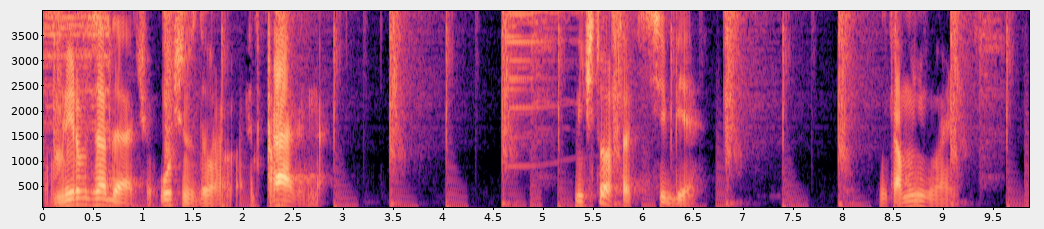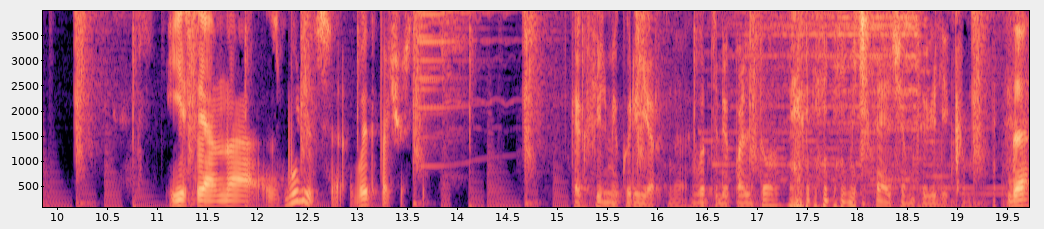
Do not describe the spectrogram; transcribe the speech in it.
формулировать задачу. Очень здорово. Это правильно. Мечту оставьте себе. Никому не говорите. Если она сбудется, вы это почувствуете. Как в фильме «Курьер». Да? Вот тебе пальто и мечтай о чем-то великом. Да.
